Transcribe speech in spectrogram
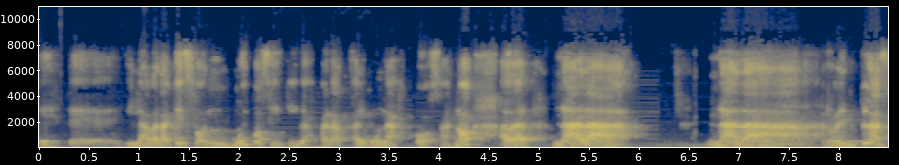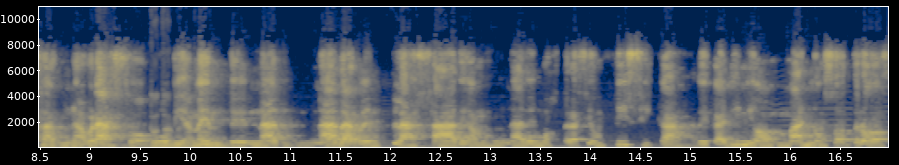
este, y la verdad que son muy positivas para algunas cosas, ¿no? A ver, nada nada reemplaza un abrazo, obviamente, nada reemplaza, digamos, una demostración física de cariño, más nosotros,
